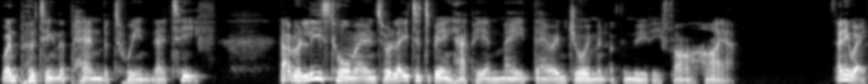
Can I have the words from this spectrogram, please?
when putting the pen between their teeth. That released hormones related to being happy and made their enjoyment of the movie far higher. Anyway,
